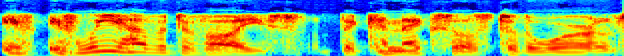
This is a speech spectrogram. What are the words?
if if we have a device that connects us to the world,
